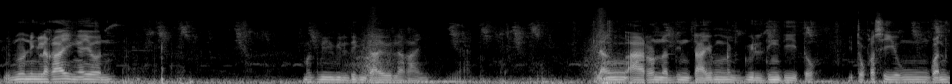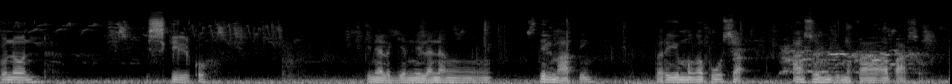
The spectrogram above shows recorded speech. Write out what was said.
Good morning lakay ngayon. Magwi-welding tayo lakay. Yan. Ilang araw na din tayong nag-welding dito. Ito kasi yung kwan ko noon. Skill ko. Pinalagyan nila ng steel matting para yung mga pusa aso hindi makakapasok.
